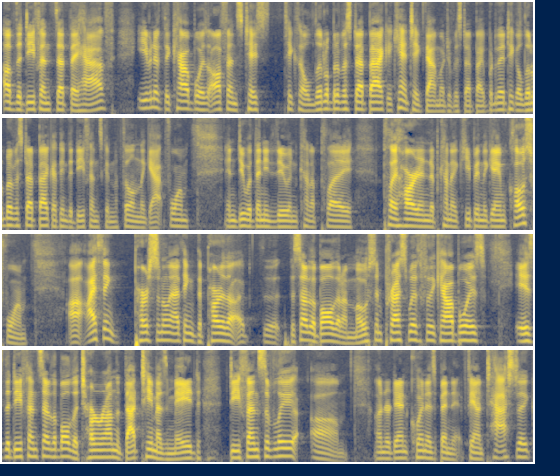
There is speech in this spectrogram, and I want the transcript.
of the defense that they have. Even if the Cowboys' offense takes takes a little bit of a step back, it can't take that much of a step back. But if they take a little bit of a step back, I think the defense can fill in the gap for them and do what they need to do and kind of play play hard and end up kind of keeping the game close for them. Uh, I think personally, I think the part of the, the, the side of the ball that I'm most impressed with for the Cowboys is the defense side of the ball. The turnaround that that team has made defensively um, under Dan Quinn has been fantastic.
